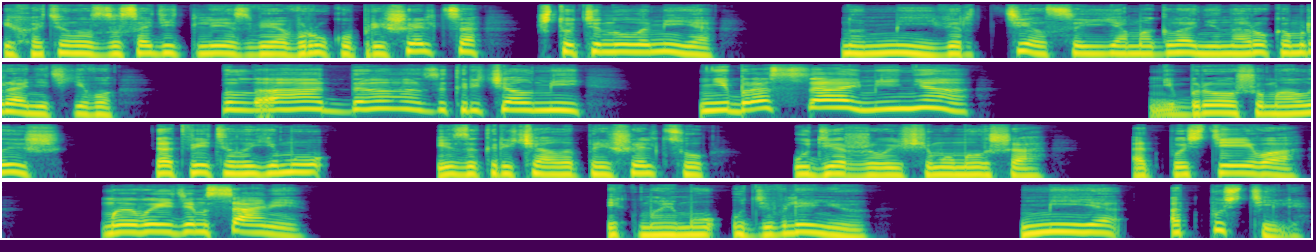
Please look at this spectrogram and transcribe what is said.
и хотела засадить лезвие в руку пришельца, что тянула Мия. Но Ми вертелся, и я могла ненароком ранить его. «Влада!» — закричал Ми. «Не бросай меня!» «Не брошу, малыш!» ответила ему и закричала пришельцу, удерживающему малыша. «Отпусти его! Мы выйдем сами!» И, к моему удивлению, Мия отпустили.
